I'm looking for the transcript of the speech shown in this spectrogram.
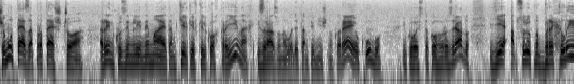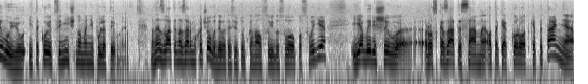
Чому теза про те, що ринку землі немає там тільки в кількох країнах, і зразу наводять там Північну Корею, Кубу і когось такого розряду, є абсолютно брехливою і такою цинічно маніпулятивною. Мене звати Назар Мухачов, ви дивитесь YouTube канал «Свої до свого по своє. І я вирішив е, розказати саме отаке коротке питання,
